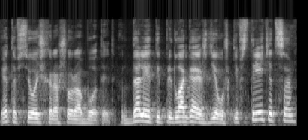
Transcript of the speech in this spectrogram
Это все очень хорошо работает. Далее ты предлагаешь девушке встретиться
